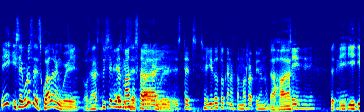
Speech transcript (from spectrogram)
y, y seguro se descuadran, güey. Sí. O sea, estoy seguro Es que más, se descuadran, güey. este, seguido tocan hasta más rápido, ¿no? Ajá. Sí, sí, sí. Y, y-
